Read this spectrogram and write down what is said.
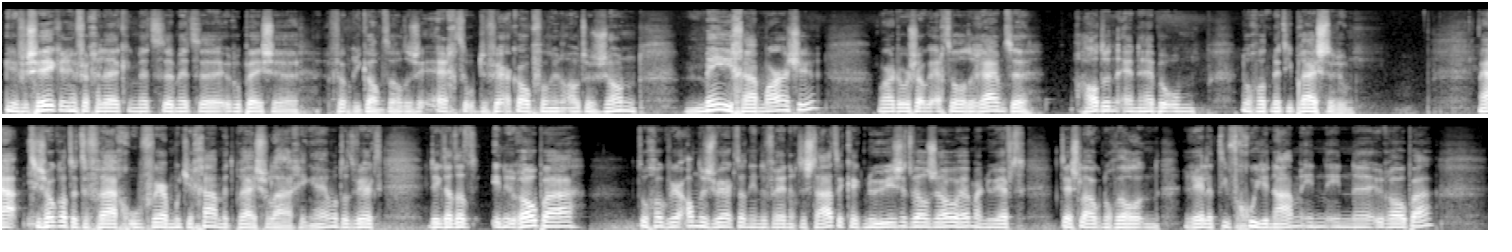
In, zeker in vergelijking met, uh, met Europese fabrikanten hadden ze echt op de verkoop van hun auto zo'n mega marge. Waardoor ze ook echt wel de ruimte hadden en hebben om nog wat met die prijs te doen. Maar ja, het is ook altijd de vraag hoe ver moet je gaan met prijsverlagingen. Hè? Want dat werkt. Ik denk dat dat in Europa toch ook weer anders werkt dan in de Verenigde Staten. Kijk, nu is het wel zo, hè? maar nu heeft Tesla ook nog wel een relatief goede naam in, in uh, Europa.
